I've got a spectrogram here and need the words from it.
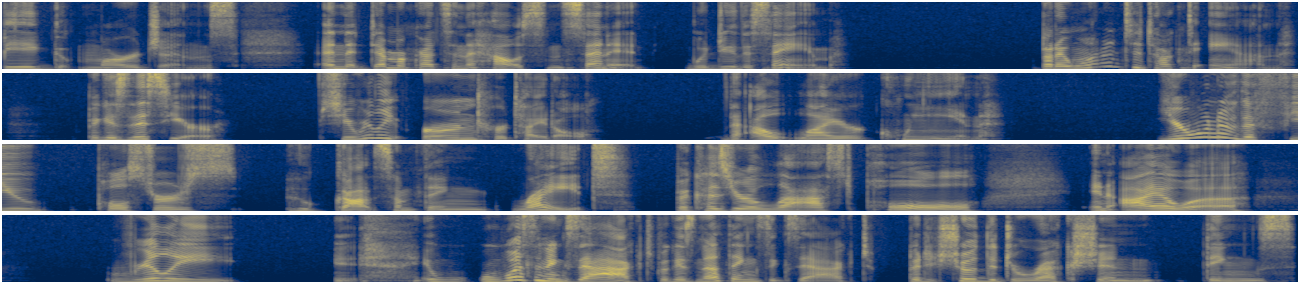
big margins, and that Democrats in the House and Senate would do the same. But I wanted to talk to Ann because this year, she really earned her title, the outlier queen. You're one of the few pollsters who got something right because your last poll in Iowa really eh, it wasn't exact because nothing's exact, but it showed the direction things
